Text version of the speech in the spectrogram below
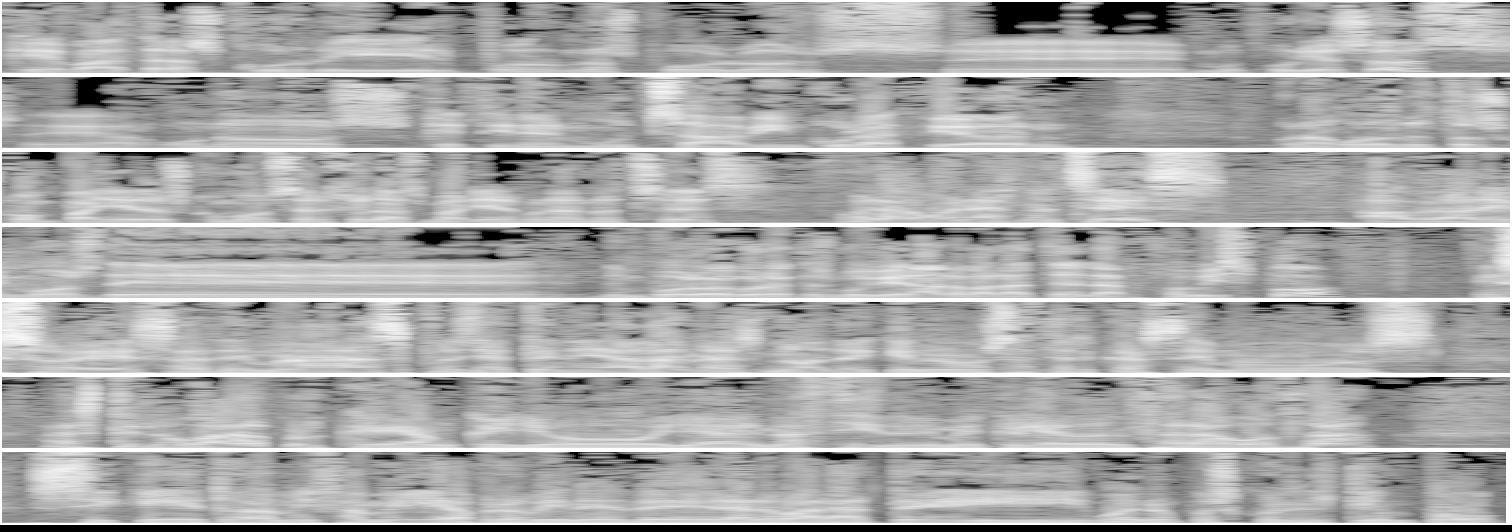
que va a transcurrir por unos pueblos eh, muy curiosos, eh, algunos que tienen mucha vinculación con algunos de nuestros compañeros como Sergio Las Marías. Buenas noches. Hola, buenas noches. Hablaremos de, de un pueblo que conoces muy bien, Albalate del Arzobispo. Eso es, además pues ya tenía ganas ¿no? de que nos acercásemos a este lugar porque aunque yo ya he nacido y me he criado en Zaragoza, sí que toda mi familia proviene de Albalate y bueno pues con el tiempo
